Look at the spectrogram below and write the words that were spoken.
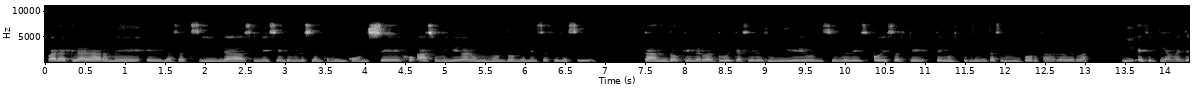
para aclararme eh, las axilas y me decían que me lo hacían como un consejo. Ah, me llegaron un montón de mensajes así. Tanto que en verdad tuve que hacerles un video diciéndoles, oye, ¿sabes qué? Tengo esposo en mi casa, no me importa, la verdad. Y efectivamente,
